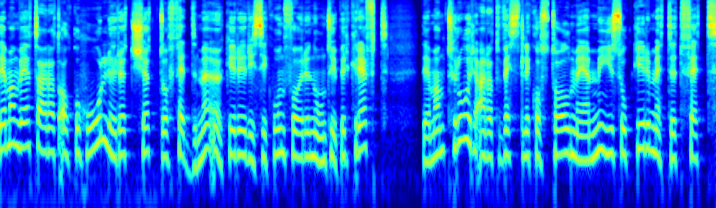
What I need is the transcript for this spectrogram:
Det man vet er at alkohol, rødt kjøtt og fedme øker risikoen for noen typer kreft. Det man tror er at vestlig kosthold med mye sukker, mettet fett,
